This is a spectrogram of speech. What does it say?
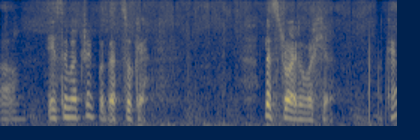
uh, asymmetric, but that is okay. Let us draw it over here. Okay.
